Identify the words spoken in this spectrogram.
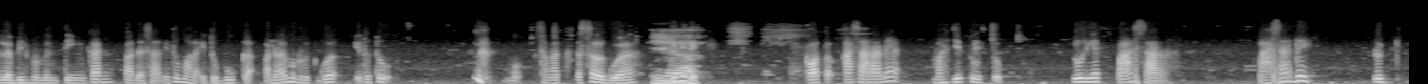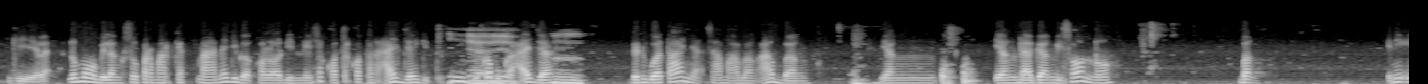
lebih mementingkan pada saat itu malah itu buka? Padahal menurut gua itu tuh uh, sangat kesel gua. Iya. Gini deh kotor kasarannya masjid tutup. Lu lihat pasar. Pasar deh. Lu gila. Lu mau bilang supermarket mana juga kalau di Indonesia kotor-kotor aja gitu. Iya buka-buka iya aja. Mm, dan gua tanya sama abang-abang yang yang dagang di sono bang ini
